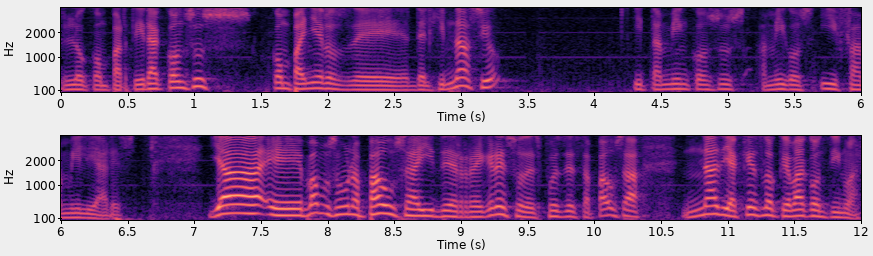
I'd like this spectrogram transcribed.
lo compartirá con sus compañeros del gimnasio y también con sus amigos y familiares. Ya eh, vamos a una pausa y de regreso después de esta pausa, Nadia, ¿qué es lo que va a continuar?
